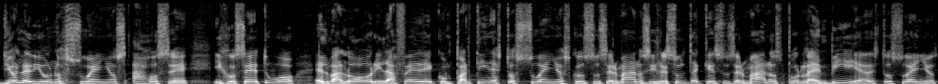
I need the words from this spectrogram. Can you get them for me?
Dios le dio unos sueños a José y José tuvo el valor y la fe de compartir estos sueños con sus hermanos y resulta que sus hermanos por la envidia de estos sueños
